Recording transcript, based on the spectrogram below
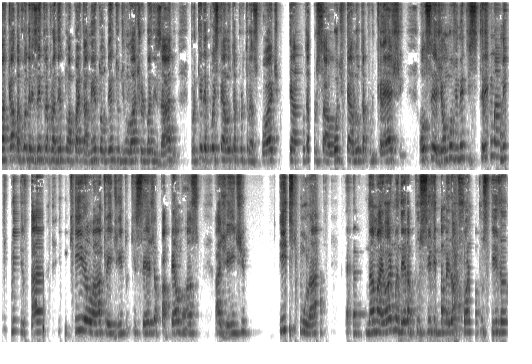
acaba quando eles entram para dentro de um apartamento ou dentro de um lote urbanizado, porque depois tem a luta por transporte, tem a luta por saúde, tem a luta por creche. Ou seja, é um movimento extremamente politizado e que eu acredito que seja papel nosso a gente estimular na maior maneira possível e da melhor forma possível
